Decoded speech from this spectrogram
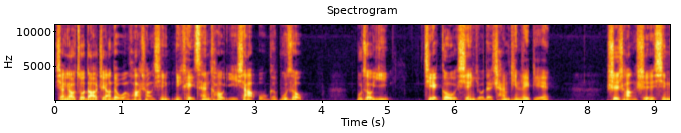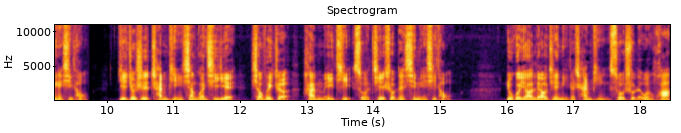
想要做到这样的文化创新，你可以参考以下五个步骤：步骤一，解构现有的产品类别。市场是信念系统，也就是产品相关企业。消费者和媒体所接受的信念系统，如果要了解你的产品所属的文化，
